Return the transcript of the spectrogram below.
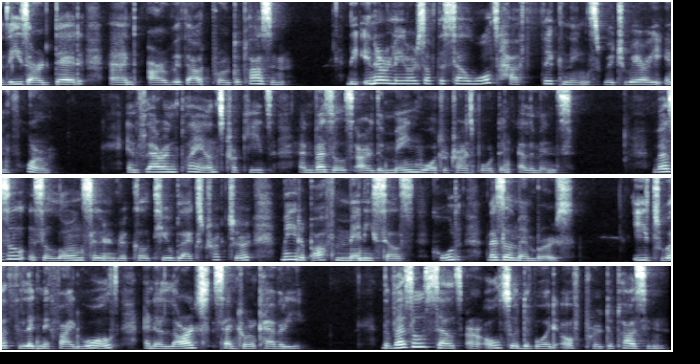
These are dead and are without protoplasm. The inner layers of the cell walls have thickenings which vary in form. In flowering plants, tracheids and vessels are the main water transporting elements. Vessel is a long cylindrical tube-like structure made up of many cells called vessel members, each with lignified walls and a large central cavity. The vessel cells are also devoid of protoplasm.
